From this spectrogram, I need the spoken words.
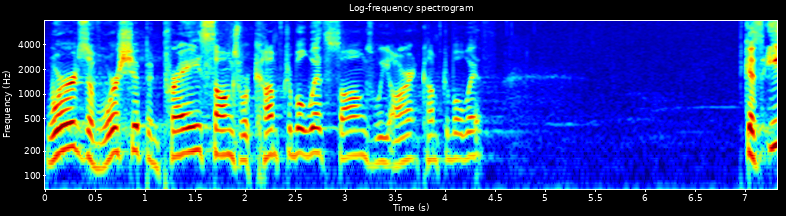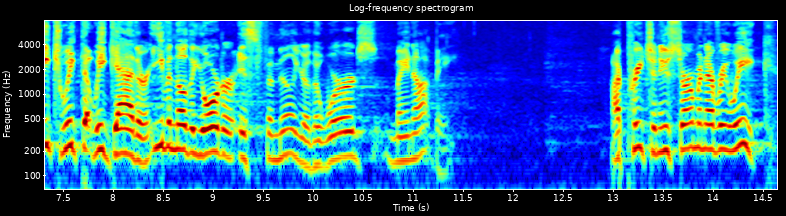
Words of worship and praise, songs we're comfortable with, songs we aren't comfortable with. Because each week that we gather, even though the order is familiar, the words may not be. I preach a new sermon every week,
